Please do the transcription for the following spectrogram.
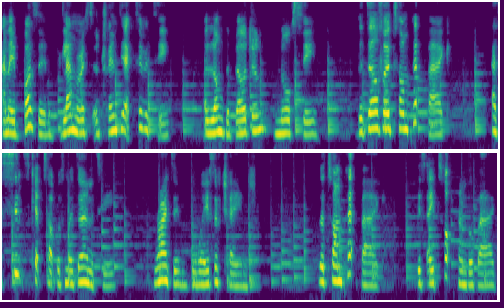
and a buzzing, glamorous and trendy activity along the Belgian North Sea. The Delvaux Tempête bag has since kept up with modernity, riding the waves of change. The Tempête bag is a top handle bag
